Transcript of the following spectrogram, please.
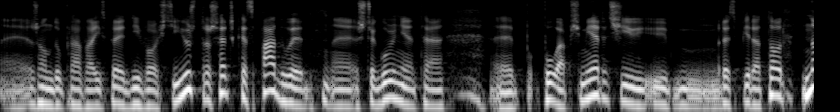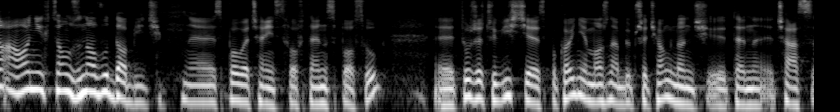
e, rządu Prawa i Sprawiedliwości. Już troszeczkę spadły, e, szczególnie te e, pułap śmierci, respiratory, no a oni chcą znowu dobić społeczeństwo w ten sposób. Tu rzeczywiście spokojnie można by przeciągnąć ten czas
